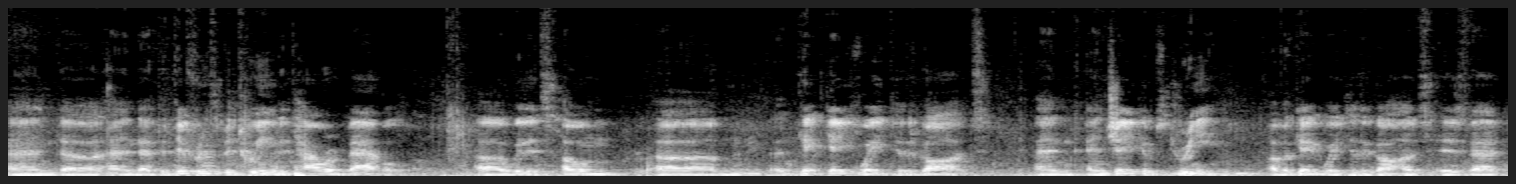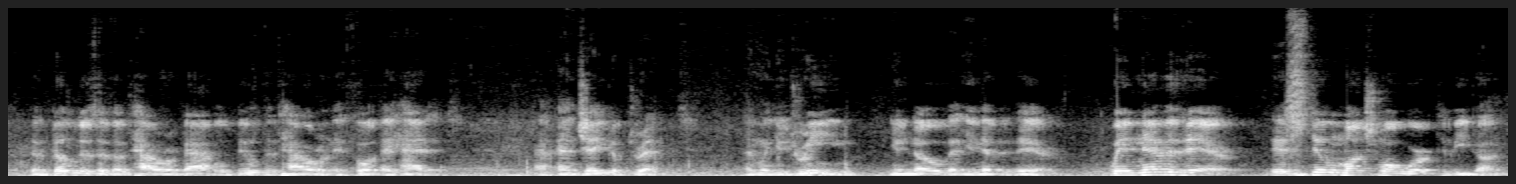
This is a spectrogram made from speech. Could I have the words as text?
And, uh, and that the difference between the Tower of Babel, uh, with its own um, gateway to the gods, and, and Jacob's dream of a gateway to the gods is that the builders of the Tower of Babel built the tower and they thought they had it. And Jacob dreamt. And when you dream, you know that you're never there. We're never there. There's still much more work to be done.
